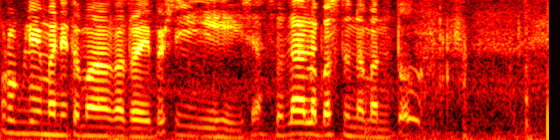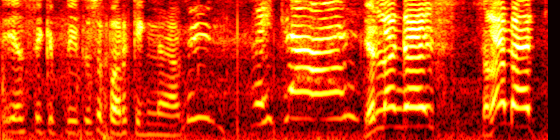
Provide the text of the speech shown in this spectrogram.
Problema nito mga ka-drivers, iihi siya. So lalabas na naman to. Yan sikip dito sa parking namin. Wait lang. Yan lang guys. Salamat!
